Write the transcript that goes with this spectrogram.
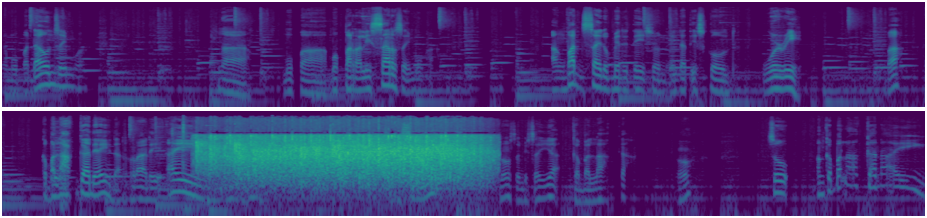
nga mo pa down sa imuha nga mo pa mo paralisar sa imuha ang bad side of meditation and that is called worry. Ba? Kabalaka di ay dara di ay. No? Sa Bisaya kabalaka no so ang kabalaka na ay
